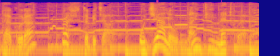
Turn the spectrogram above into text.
सीधा कुरा प्रश्न विचार उज्यालो 90 नेटवर्क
